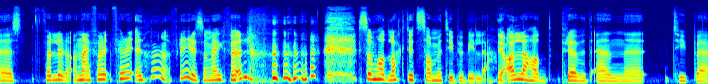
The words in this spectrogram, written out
eh, følgere Nei, eh, flere som jeg følger, som hadde lagt ut samme type bilde. Ja. Alle hadde prøvd en eh, type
